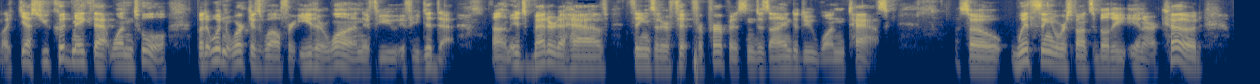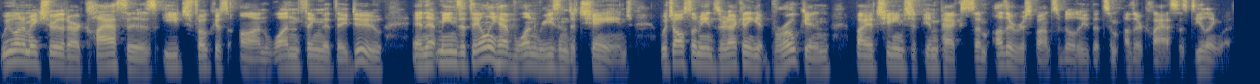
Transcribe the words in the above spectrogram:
Like yes, you could make that one tool, but it wouldn't work as well for either one if you if you did that. Um, it's better to have things that are fit for purpose and designed to do one task. So with single responsibility in our code, we want to make sure that our classes each focus on one thing that they do. And that means that they only have one reason to change, which also means they're not going to get broken by a change that impacts some other responsibility that some other class is dealing with.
